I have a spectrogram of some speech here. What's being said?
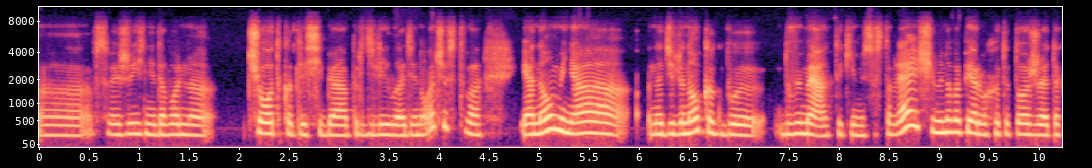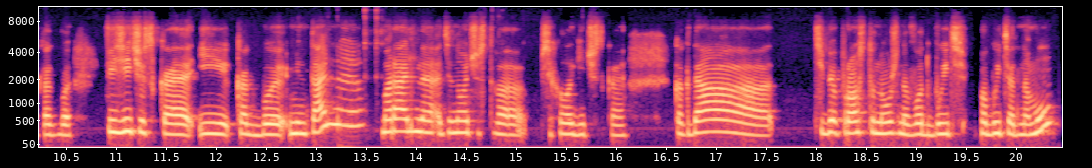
э, в своей жизни довольно четко для себя определила одиночество, и оно у меня наделено как бы двумя такими составляющими. Ну, во-первых, это тоже это как бы физическое и как бы ментальное, моральное одиночество, психологическое, когда тебе просто нужно вот быть, побыть одному,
